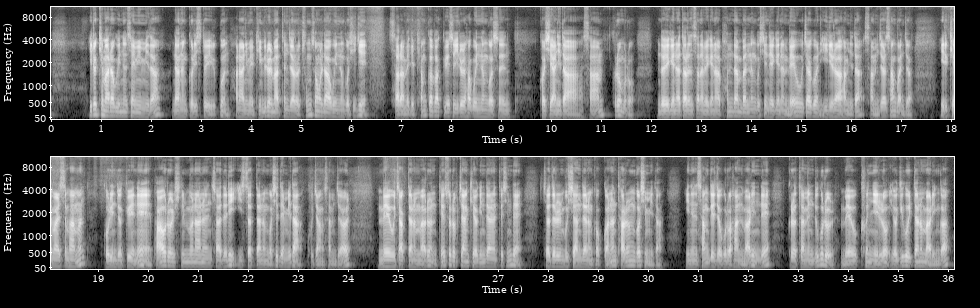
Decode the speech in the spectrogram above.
이렇게 말하고 있는 셈입니다. 나는 그리스도의 일꾼 하나님의 비밀을 맡은 자로 충성을 다하고 있는 것이지 사람에게 평가받기 위해서 일을 하고 있는 것은 것이 아니다. 3. 그러므로 너에게나 다른 사람에게나 판단받는 것이 내게는 매우 작은 일이라 합니다. 3절 상반절 이렇게 말씀하면 고린도 교회 내에 바울을 실문하는 자들이 있었다는 것이 됩니다. 9장 3절 매우 작다는 말은 대수롭지 않게 여긴다는 뜻인데 저들을 무시한다는 것과는 다른 것입니다. 이는 상대적으로 한 말인데 그렇다면 누구를 매우 큰 일로 여기고 있다는 말인가?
